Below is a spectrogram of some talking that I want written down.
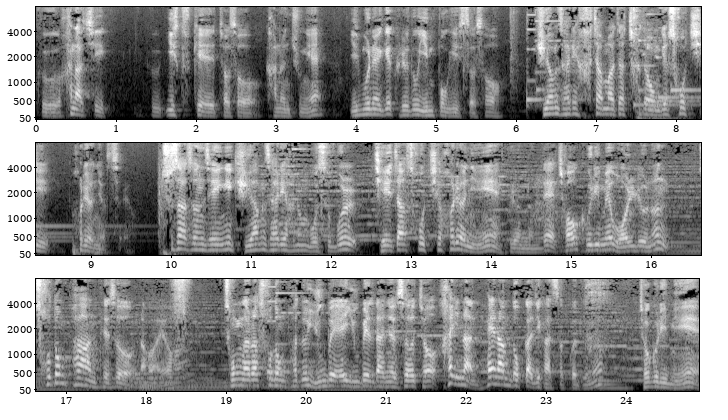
그 하나씩 그 익숙해져서 가는 중에 이분에게 그래도 인복이 있어서 귀향살이 하자마자 찾아온 게 소치 허련이었어요. 추사 선생이 귀향살이 하는 모습을 제자 소치 허련이 그렸는데 저 그림의 원료는 소동파한테서 나와요. 송나라 소동파도 유배에 유배를 다녀서 저 하이난 해남도까지 갔었거든요. 저 그림이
